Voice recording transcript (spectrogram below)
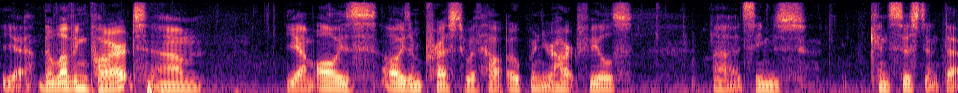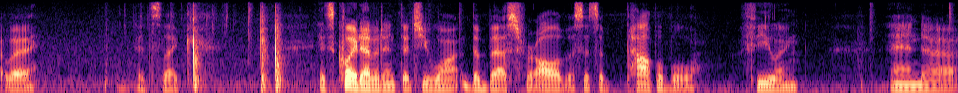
yeah, the loving part. Um, yeah, I'm always always impressed with how open your heart feels. Uh, it seems consistent that way. It's like it's quite evident that you want the best for all of us. It's a palpable feeling, and uh,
